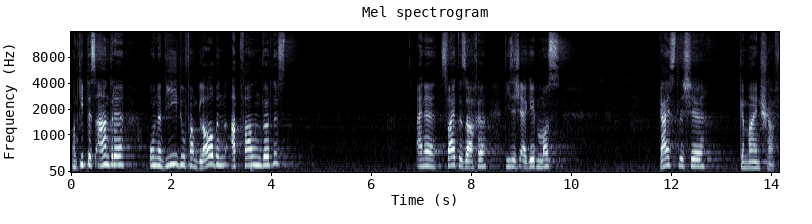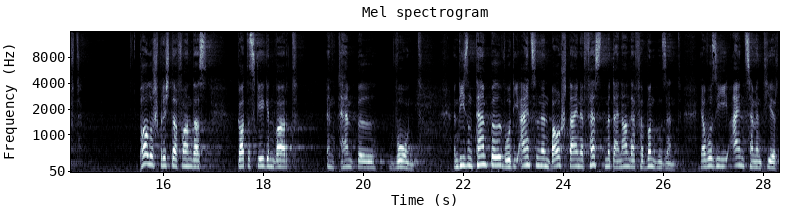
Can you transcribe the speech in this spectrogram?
Und gibt es andere, ohne die du vom Glauben abfallen würdest? Eine zweite Sache, die sich ergeben muss, geistliche Gemeinschaft. Paulus spricht davon, dass Gottes Gegenwart im Tempel wohnt. In diesem Tempel, wo die einzelnen Bausteine fest miteinander verbunden sind, ja, wo sie einzementiert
